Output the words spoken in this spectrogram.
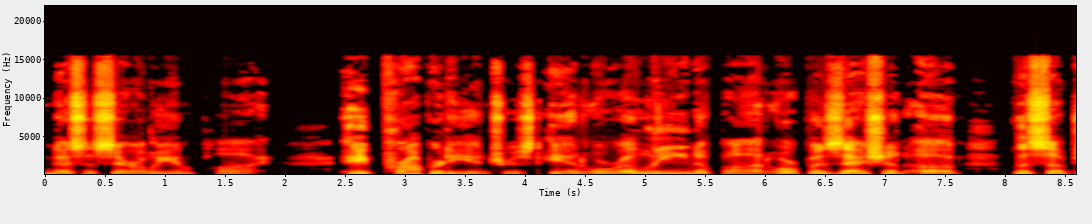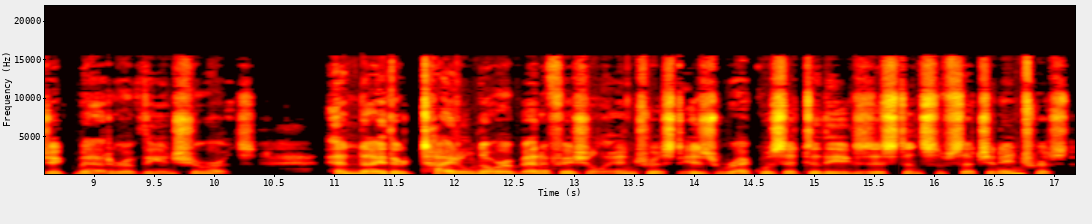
necessarily imply a property interest in or a lien upon or possession of the subject matter of the insurance, and neither title nor a beneficial interest is requisite to the existence of such an interest.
